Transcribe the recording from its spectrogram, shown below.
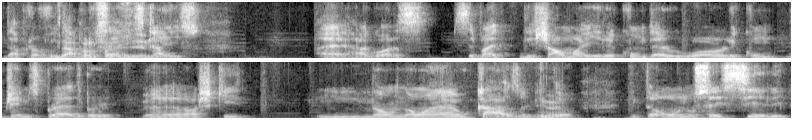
Dá pra, dá, dá pra, você arriscar né? isso. É, agora você vai deixar uma ilha com Daryl Worley, com James Bradbury, é, eu acho que não, não é o caso, entendeu? É. Então eu não sei se ele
